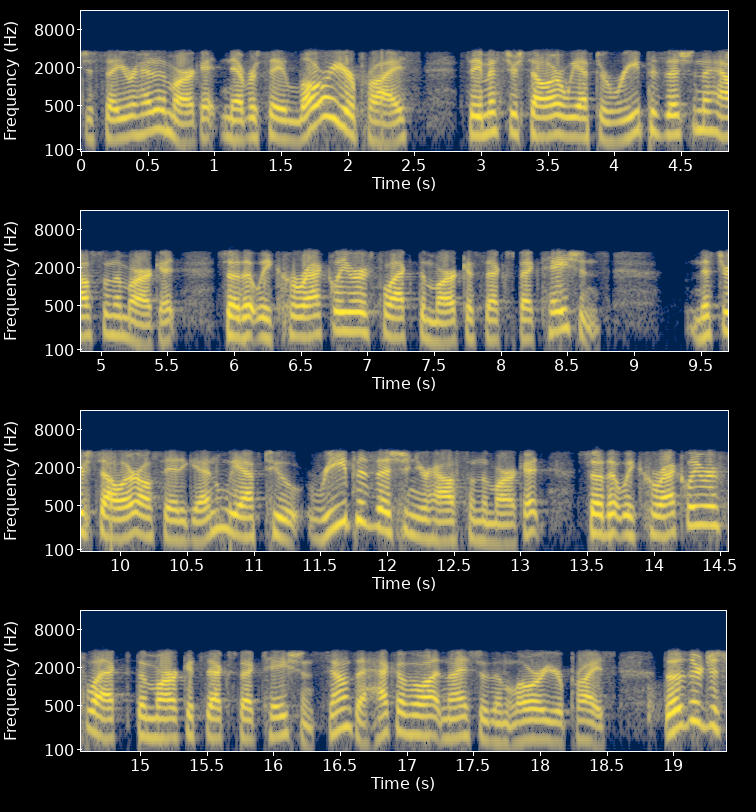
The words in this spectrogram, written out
just say you're ahead of the market. Never say lower your price. Say, Mr. Seller, we have to reposition the house on the market so that we correctly reflect the market's expectations. Mr. Seller, I'll say it again, we have to reposition your house on the market so that we correctly reflect the market's expectations. Sounds a heck of a lot nicer than lower your price. Those are just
